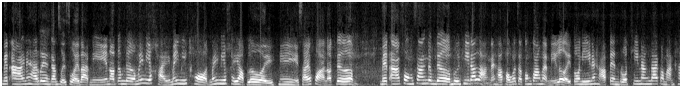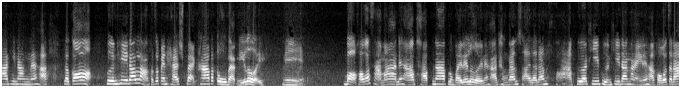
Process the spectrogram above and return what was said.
เม็ดอาร์นะคะ เรียงกันสวยๆแบบนี้น็อตเดิมๆไม่มีไขไม่มีถอดไม่มีขยับเลย นี่ซ้ายขวาน็อตเดิมเม็ดอาร์โครงสร้างเดิมๆพื้นที่ด้านหลังนะคะเขาก็จะกว้างๆแบบนี้เลย ตัวนี้นะคะ เป็นรถที่นั่งได้ประมาณ 5 ที่นั่งนะคะ แล้วก็ พื้นที่ด้านหลังเขาจะเป็นแฮชแบ็ก5ประตูแบบนี้เลย นี่ เบาะเขาก็สามารถนะคะพับนาบลงไปได้เลยนะคะ ทั้งด้านซ้ายและด้านขวาเพื่อที่พื้นที่ด้านในนะคะเขาก็จะได้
